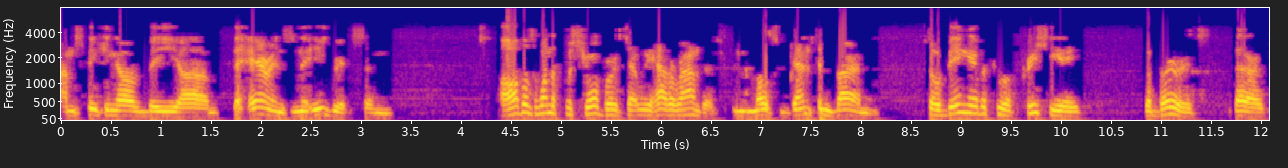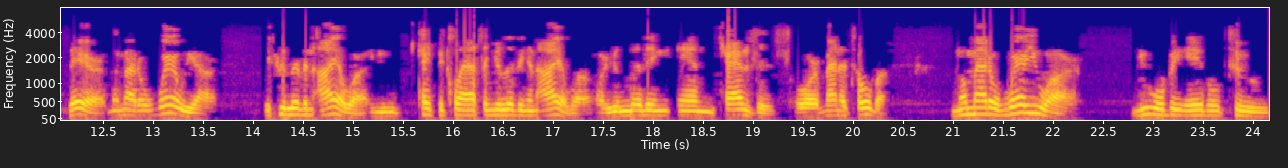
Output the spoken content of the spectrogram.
I'm speaking of the uh, the herons and the egrets and all those wonderful shorebirds that we have around us in the most dense environment. So being able to appreciate the birds that are there, no matter where we are. If you live in Iowa and you take the class and you're living in Iowa or you're living in Kansas or Manitoba, no matter where you are, you will be able to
